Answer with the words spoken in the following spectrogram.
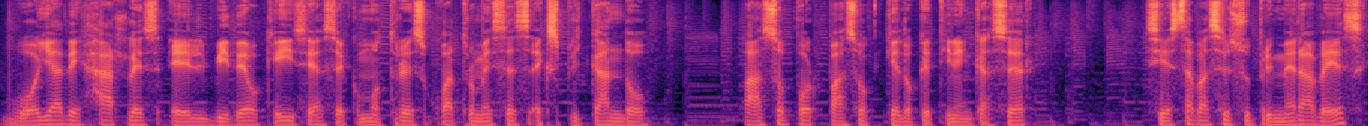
voy a dejarles el video que hice hace como 3-4 meses explicando paso por paso qué es lo que tienen que hacer. Si esta va a ser su primera vez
